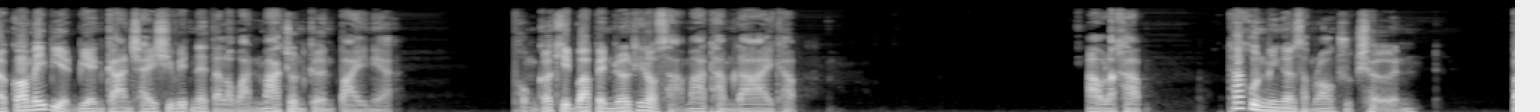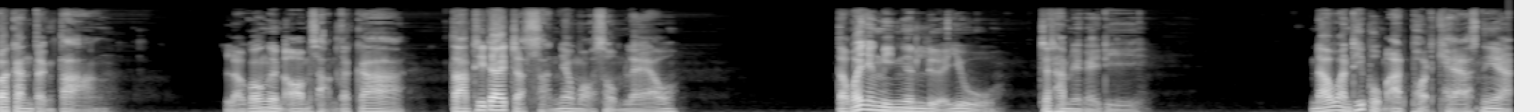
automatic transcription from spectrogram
แล้วก็ไม่เบียดเบียนการใช้ชีวิตในแต่ละวันมากจนเกินไปเนี่ย ผมก็คิดว่าเป็นเรื่องที่เราสามารถทำได้ครับ เอาละครับ ถ้าคุณมีเงินสำรองฉุกเฉิน ประกันต่างๆ แล้วก็เงินออมสามตะกร้า ตามที่ได้จัดสรรอย่างเหมาะสมแล้ว แต่ว่ายังมีเงินเหลืออยู่ จะทำยังไงดีณวันที่ผมอัดพอดแคสต์เนี่ย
